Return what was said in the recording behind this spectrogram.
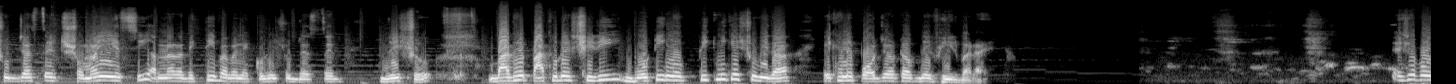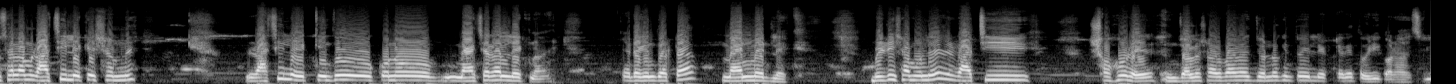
সূর্যাস্তের সময় এসেছি, আপনারা দেখতেই পাবেন এক্ষুনি সূর্যাস্তের দৃশ্য। বাঁধের পাথরের সিঁড়ি বোটিং ও পিকনিকের সুবিধা, এখানে পর্যটকদের ভিড় বাড়ায়। এসে পৌঁছালাম রাঁচি লেকের সামনে। রাঁচি লেক কিন্তু কোনো ন্যাচারাল লেক নয়। এটা কিন্তু একটা ম্যানমেড লেক ব্রিটিশ আমলে রাঁচি শহরে জল সরবরাহের জন্য কিন্তু এই লেকটাকে তৈরি করা হয়েছিল।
